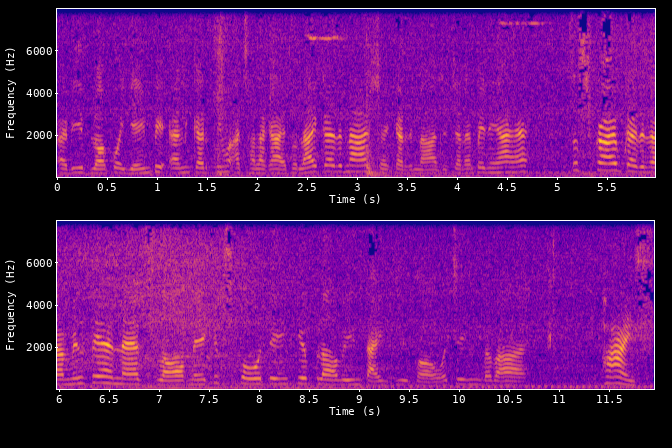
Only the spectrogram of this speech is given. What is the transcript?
अभी ब्लॉग को यहीं पे एंड करती हूँ। अच्छा लगा है तो लाइक कर देना शेयर कर देना। जो चैनल पे नया है सब्सक्राइब कर देना। मिलते हैं नेक्स्ट ब्लॉग में। Keep supporting keep loving thank you for watching bye bye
